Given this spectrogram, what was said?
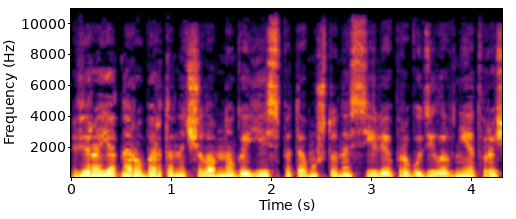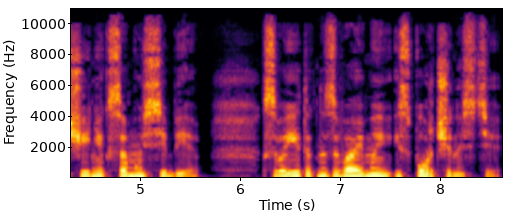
Вероятно, Роберта начала много есть, потому что насилие пробудило в ней отвращение к самой себе, к своей так называемой испорченности,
